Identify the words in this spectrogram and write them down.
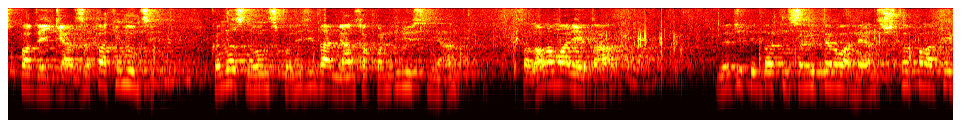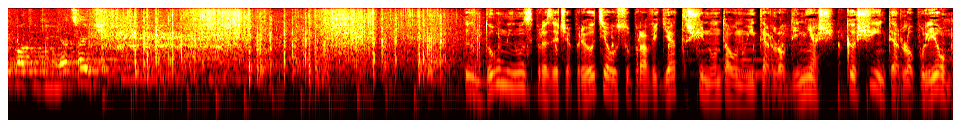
supraveghează toate nunțile. Când sunt nunți, Părintele Damian sau Părintele Justinian, sau la Marieta, merge pe toate sălii permanent și stă până la 3-4 dimineața aici. În 2011, preoții au supravegheat și nunta unui interlop din Iași, că și interlopul e om.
